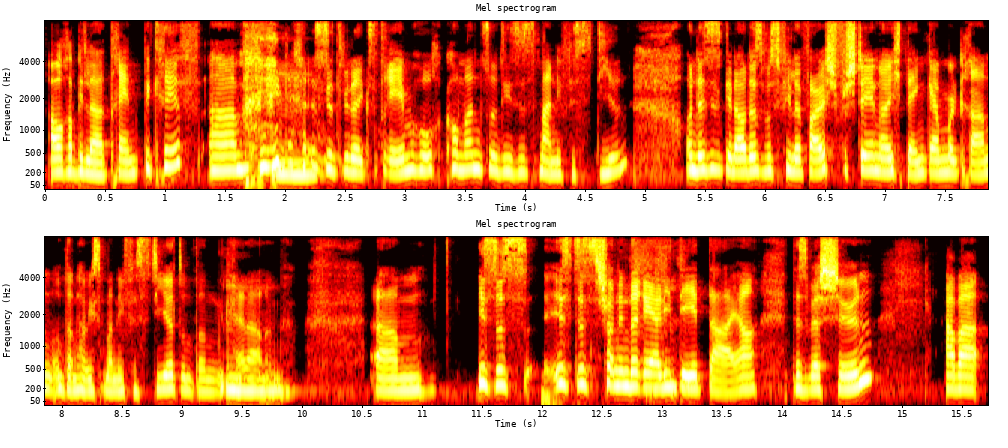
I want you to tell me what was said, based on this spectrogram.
auch ein bisschen ein Trendbegriff. Ähm, mhm. ist jetzt wieder extrem hochkommen, so dieses Manifestieren. Und das ist genau das, was viele falsch verstehen. Ich denke einmal dran und dann habe ich es manifestiert und dann, keine mhm. Ahnung. Ähm, ist es, ist es schon in der Realität da, ja? Das wäre schön. Aber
